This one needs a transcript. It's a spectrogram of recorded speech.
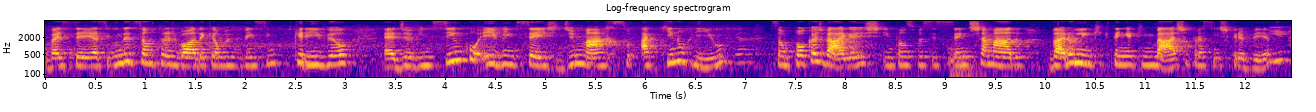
Vai ser a segunda edição do Transborda, que é uma vivência incrível é dia 25 e 26 de março aqui no Rio. São poucas vagas, então se você se sente chamado, vai no link que tem aqui embaixo para se inscrever. E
